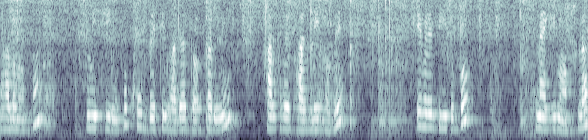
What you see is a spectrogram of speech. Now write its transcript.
ভালো মতন মিশিয়ে নেব। খুব বেশি ভাজার দরকার নেই, হালকাভাবে ভাজলেই হবে। এবারে দিয়ে দেবো ম্যাগি মশলা।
